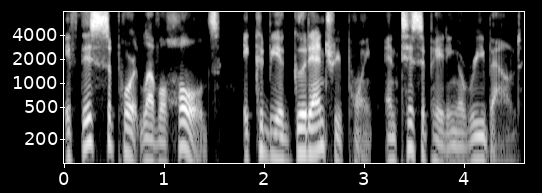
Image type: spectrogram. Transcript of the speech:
If this support level holds, it could be a good entry point anticipating a rebound.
